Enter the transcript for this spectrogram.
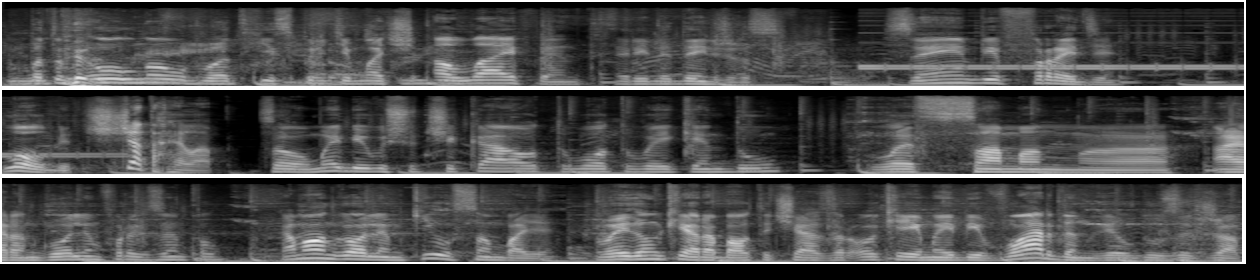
But we all know that he's pretty much alive and really dangerous. Same with Freddy. Lolbit, shut the hell up. So maybe we should check out what we can do. Let's summon uh, Iron Golem for example. Come on Golem, kill somebody. They don't care about each other. Okay, maybe Varden will do the job.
